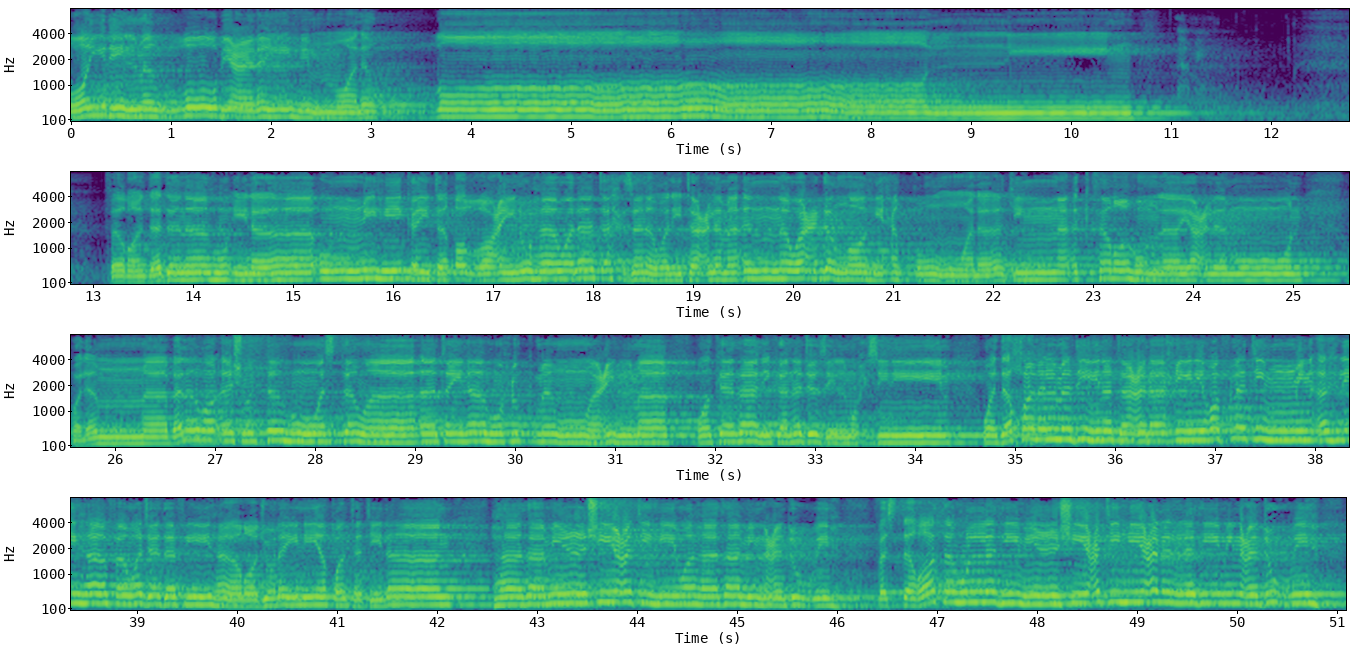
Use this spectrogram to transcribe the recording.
غير المغضوب عليهم ولا الضالين. فرددناه إلى أمه كي تقر عينها ولا تحزن ولتعلم أن وعد الله حق ولكن أكثرهم لا يعلمون. ولما بلغ أشده واستوى آتيناه حكما وعلما وكذلك نجزي المحسنين ودخل المدينة على حين غفلة من أهلها فوجد فيها رجلين يقتتلان هذا من شيعته وهذا من عدوه فاستغاثه الذي من شيعته على الذي من عدوه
